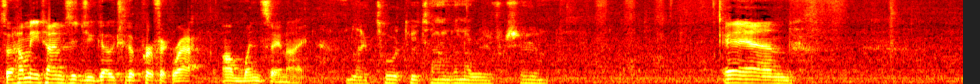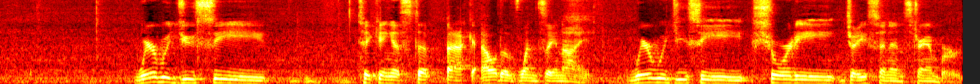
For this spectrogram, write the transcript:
So how many times did you go to the perfect rack on Wednesday night? like two or three times. I'm not really for sure. And where would you see taking a step back out of Wednesday night? Where would you see Shorty, Jason, and Strandberg?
